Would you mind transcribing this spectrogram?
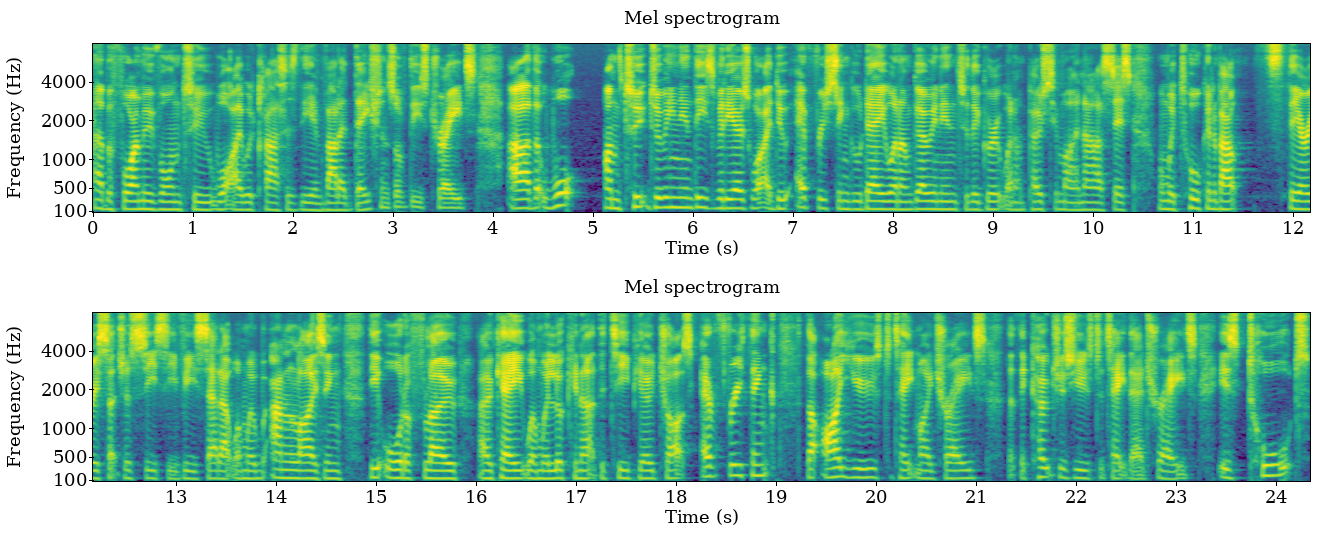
uh, before I move on to what I would class as the invalidations of these trades, uh, that what I'm doing in these videos, what I do every single day when I'm going into the group, when I'm posting my analysis, when we're talking about theories such as CCV setup, when we're analyzing the order flow, okay, when we're looking at the TPO charts, everything that I use to take my trades, that the coaches use to take their trades, is taught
